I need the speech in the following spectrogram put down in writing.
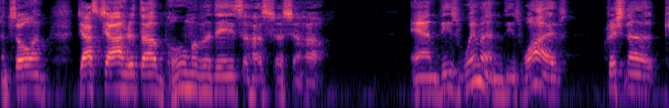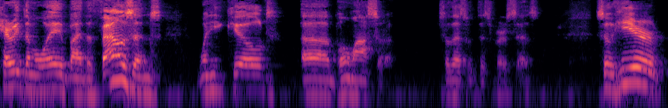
and so on. Jaschahrita Bhumavade Sahasrashaha. And these women, these wives, Krishna carried them away by the thousands when he killed uh. So that's what this verse says. So here,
